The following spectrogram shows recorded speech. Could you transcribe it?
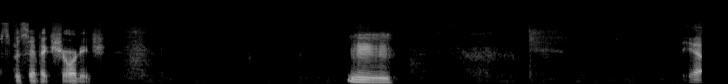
specific shortage. mm, Yeah,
